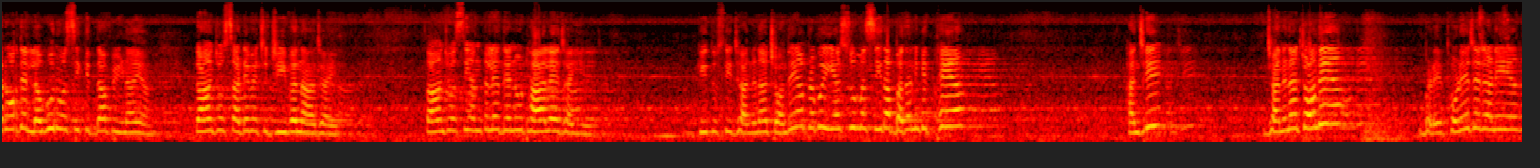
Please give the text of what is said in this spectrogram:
ਔਰ ਉਹਦੇ ਲਹੂ ਨੂੰ ਅਸੀਂ ਕਿੱਦਾਂ ਪੀਣਾ ਆ? ਤਾਂ ਜੋ ਸਾਡੇ ਵਿੱਚ ਜੀਵਨ ਆ ਜਾਏ। ਤਾਂ ਜੋ ਅਸੀਂ ਅੰਤਲੇ ਦਿਨ ਉਠਾ ਲੈ ਜਾਈਏ। ਕੀ ਤੁਸੀਂ ਜਾਣਨਾ ਚਾਹੁੰਦੇ ਆ ਪ੍ਰਭੂ ਯਿਸੂ ਮਸੀਹ ਦਾ ਬਦਨ ਕਿੱਥੇ ਆ? ਹਾਂਜੀ? ਜਾਣਨਾ ਚਾਹੁੰਦੇ ਆ? ਬੜੇ ਥੋੜੇ ਜਿਹੇ ਜਾਣੇ ਆ।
